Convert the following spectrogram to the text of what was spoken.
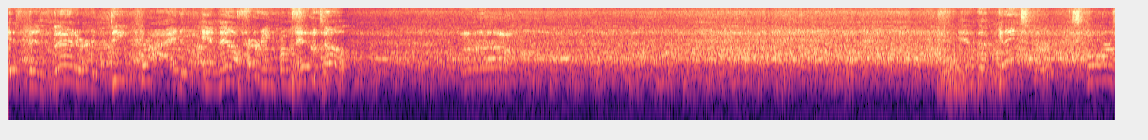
It's been battered, deep fried, and now hurting from head to toe. And the gangster scores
